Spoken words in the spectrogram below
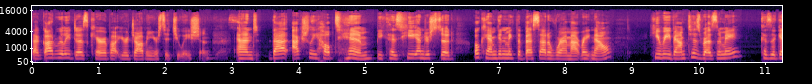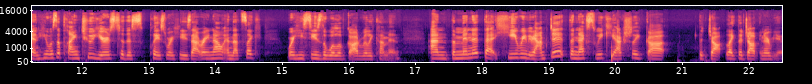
that god really does care about your job and your situation yes. and that actually helped him because he understood okay i'm going to make the best out of where i'm at right now he revamped his resume because again, he was applying two years to this place where he's at right now, and that's like where he sees the will of God really come in. And the minute that he revamped it, the next week he actually got the job, like the job interview,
